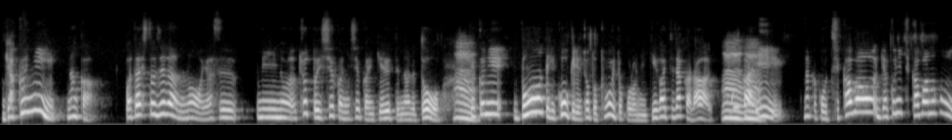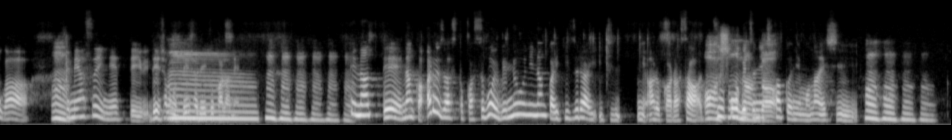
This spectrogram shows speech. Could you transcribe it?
逆になんか私と次男の休みのちょっと1週間2週間行けるってなると、うん。逆にボーンって飛行機でちょっと遠いところに行きがちだから、うんうん。今回なんかこう近場を逆に近場の方がうん攻めやすいねっていう電車も電車で行くからね。ってなってなんかアルザスとかすごい微妙になんか行きづらい位置にあるからさあ空港別に近くにもないし。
